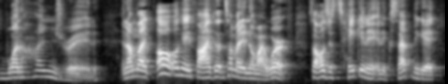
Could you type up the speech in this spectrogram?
100? And I'm like, oh, okay, fine, because somebody know my worth. So I was just taking it and accepting it.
